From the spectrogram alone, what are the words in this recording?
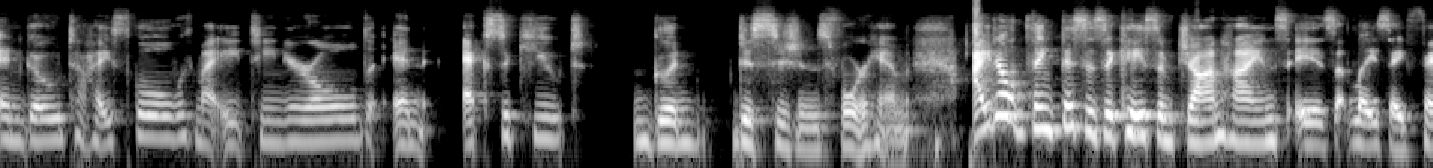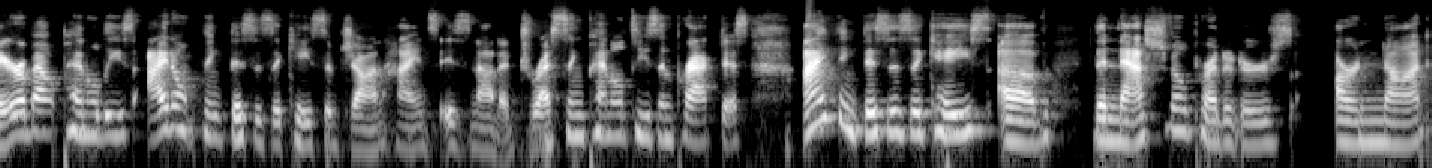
and go to high school with my 18 year old and execute good decisions for him. I don't think this is a case of John Hynes is laissez faire about penalties. I don't think this is a case of John Hynes is not addressing penalties in practice. I think this is a case of the Nashville Predators are not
